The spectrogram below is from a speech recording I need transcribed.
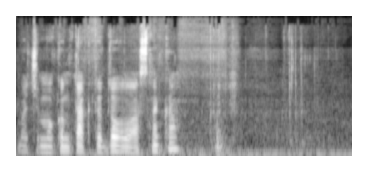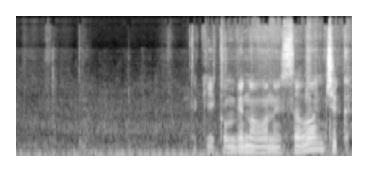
Бачимо контакти до власника. Такий комбінований салончик.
